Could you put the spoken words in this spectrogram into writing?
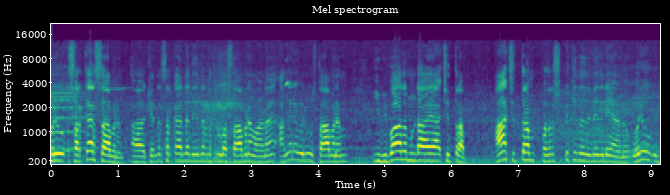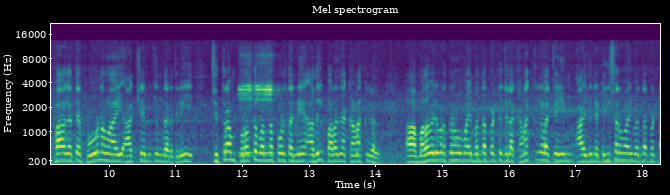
ഒരു സർക്കാർ സ്ഥാപനം കേന്ദ്ര സർക്കാരിന്റെ നിയന്ത്രണത്തിലുള്ള സ്ഥാപനമാണ്. അങ്ങനെ ഒരു സ്ഥാപനം ഈ വിവാദമുണ്ടായ ചിത്രം ആ ചിത്രം പ്രദർശിപ്പിക്കുന്നതിനെതിരെയാണ് ഒരു വിഭാഗത്തെ പൂർണമായി ആക്ഷേപിക്കുന്ന തരത്തിൽ ഈ ചിത്രം പുറത്തു വന്നപ്പോൾ തന്നെ അതിൽ പറഞ്ഞ കണക്കുകൾ മതപരിവർത്തനവുമായി ബന്ധപ്പെട്ട് ചില കണക്കുകളൊക്കെയും ഇതിന്റെ ടീച്ചറുമായി ബന്ധപ്പെട്ട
